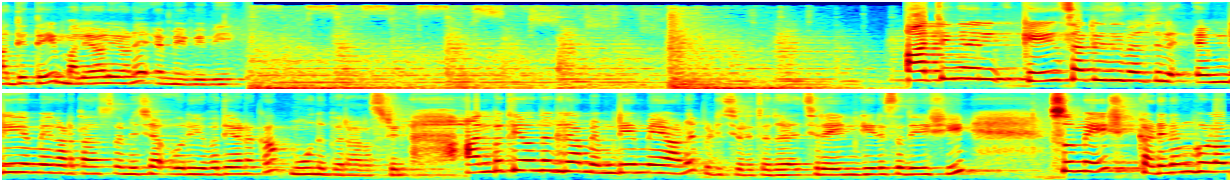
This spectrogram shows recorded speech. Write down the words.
ആദ്യത്തെ മലയാളിയാണ് എം എ ബേബി ആറ്റിങ്ങലിൽ കെ എസ് ആർ ബസ്സിൽ എം ഡി എം എ കടത്താൻ ശ്രമിച്ച ഒരു യുവതിയടക്കം മൂന്ന് പേർ അറസ്റ്റിൽ. അൻപത്തിയൊന്ന് gram M D M A ആണ് പിടിച്ചെടുത്തത്. ചിറയൻകീട് സ്വദേശി സുമേഷ് കഠിനംകുളം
